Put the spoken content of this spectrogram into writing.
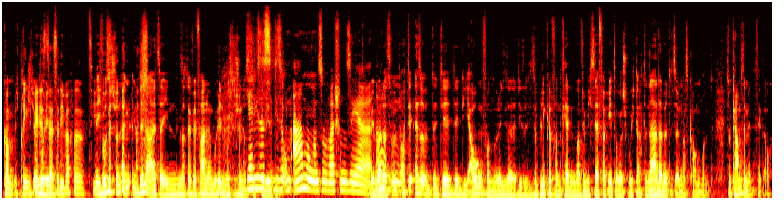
komm, ich bringe dich irgendwo hin. als er die Waffe zieht. Ich wusste schon im, im Dinner, als er ihnen gesagt hat, wir fahren irgendwo hin, wusste ich schon, dass ja, es dieses, diese. Umarmung und so war schon sehr. Mir war ne, das, und auch die, also die, die, die Augen von, oder diese, diese, diese Blicke von Kevin waren für mich sehr verräterisch, wo ich dachte, na, da wird jetzt irgendwas kommen. Und so kam es im Endeffekt auch.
